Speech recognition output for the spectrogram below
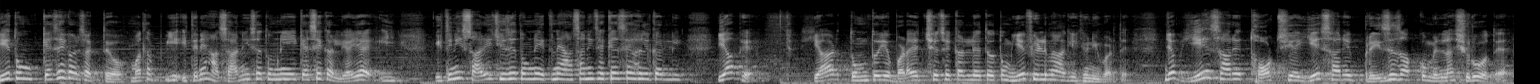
ये तुम कैसे कर सकते हो? मतलब ये इतने आसानी से तुमने ये कैसे कर लिया? या इतनी सारी चीज़ें तुमने इतने आसानी से कैसे हल कर ली? या फिर यार तुम तो ये बड़े अच्छे से कर लेते हो तुम ये फ़ील्ड में आगे क्यों नहीं बढ़ते? जब ये सारे थॉट्स या ये सारे प्रेजेस आपको मिलना शुरू होते हैं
